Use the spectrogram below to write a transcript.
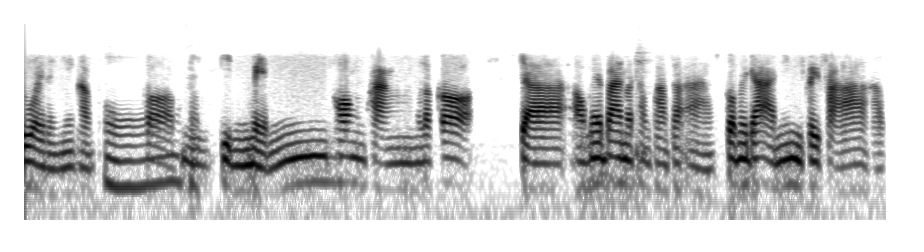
ด้วยอะไรอย่างนี้ยครับโอ้ก็ครัมีบกลิ่นเหม็นห้องพัง แล้วก็จะเอาแม่บ้านมาทำความสะอาด ก็ไม่ได้นี่มีไฟฟ้าครับ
